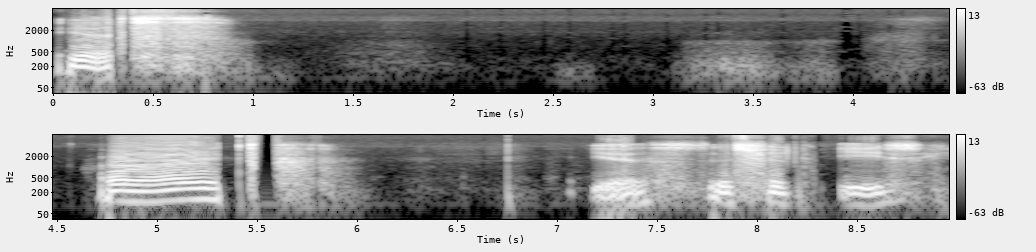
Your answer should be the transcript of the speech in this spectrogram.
Yes. Alright. Yes, this should be easy.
